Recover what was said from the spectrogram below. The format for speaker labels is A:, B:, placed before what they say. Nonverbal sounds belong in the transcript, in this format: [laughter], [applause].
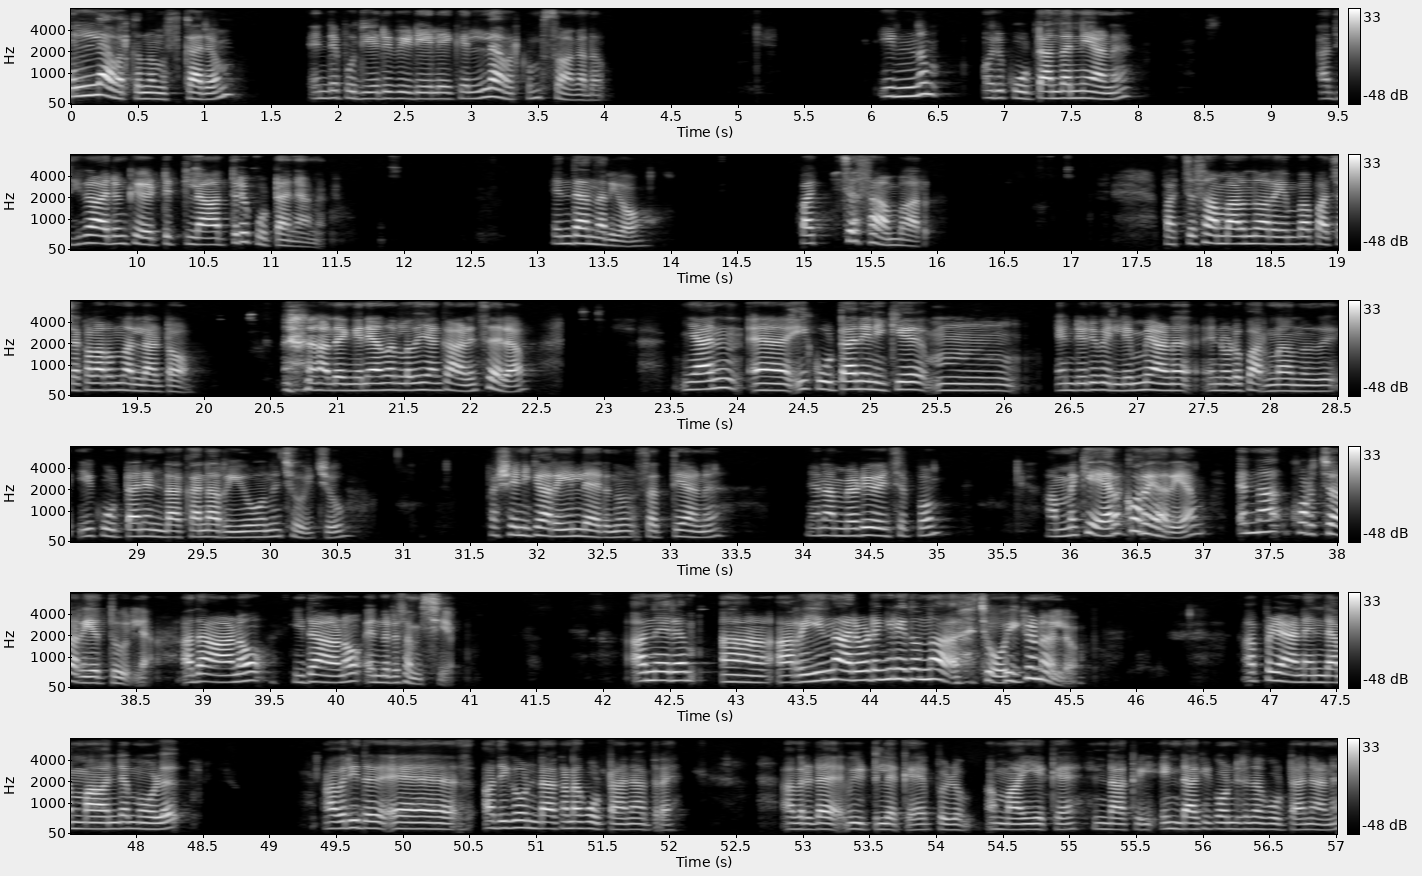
A: എല്ലാവർക്കും നമസ്കാരം എൻ്റെ പുതിയൊരു വീഡിയോയിലേക്ക് എല്ലാവർക്കും സ്വാഗതം ഇന്നും ഒരു കൂട്ടാൻ തന്നെയാണ് അധികാരം കേട്ടിട്ടില്ലാത്തൊരു കൂട്ടാനാണ് എന്താണെന്നറിയോ പച്ച സാമ്പാർ പച്ച സാമ്പാർ എന്ന് പറയുമ്പോൾ പച്ച കളറൊന്നല്ല കേട്ടോ അതെങ്ങനെയാണെന്നുള്ളത് ഞാൻ കാണിച്ചു തരാം ഞാൻ ഈ കൂട്ടാൻ എനിക്ക് എൻ്റെ ഒരു വല്യമ്മയാണ് എന്നോട് പറഞ്ഞു തന്നത് ഈ കൂട്ടാൻ ഉണ്ടാക്കാൻ അറിയുമോ എന്ന് ചോദിച്ചു പക്ഷെ എനിക്കറിയില്ലായിരുന്നു സത്യമാണ് ഞാൻ അമ്മയോട് ചോദിച്ചപ്പം അമ്മയ്ക്ക് ഏറെക്കുറെ അറിയാം എന്നാൽ കുറച്ച് അറിയത്തുമില്ല അതാണോ ഇതാണോ എന്നൊരു സംശയം അന്നേരം അറിയുന്ന ആരോടെങ്കിലും ഇതൊന്ന് ചോദിക്കണമല്ലോ അപ്പോഴാണ് എൻ്റെ അമ്മാവൻ്റെ മോള് അവരിത് അധികം ഉണ്ടാക്കണ കൂട്ടാനാത്രേ അവരുടെ വീട്ടിലൊക്കെ എപ്പോഴും അമ്മായിയൊക്കെ ഉണ്ടാക്കി ഉണ്ടാക്കിക്കൊണ്ടിരുന്ന കൂട്ടാനാണ്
